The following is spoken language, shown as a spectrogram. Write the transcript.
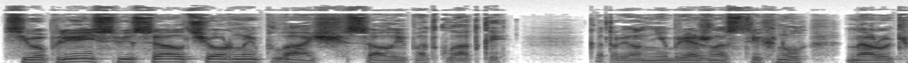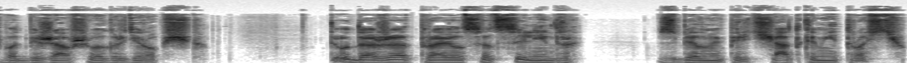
С его плеч свисал черный плащ с алой подкладкой, который он небрежно стряхнул на руки подбежавшего гардеробщика. Туда же отправился цилиндр с белыми перчатками и тростью.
